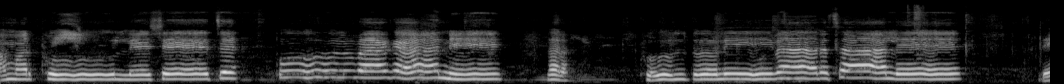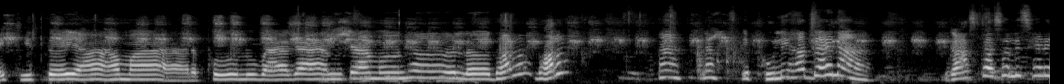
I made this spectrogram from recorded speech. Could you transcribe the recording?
আমার ফুল এসেছে ফুল বাগানে। ধরো ফুল তুলিবার ছালে দেখি তো আমার ফুল বাগান কেমন হলো? ধরো ধরো। হ্যাঁ না এ ফুলি হাত দেয় না। গাছ টাছালি ছেড়ে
